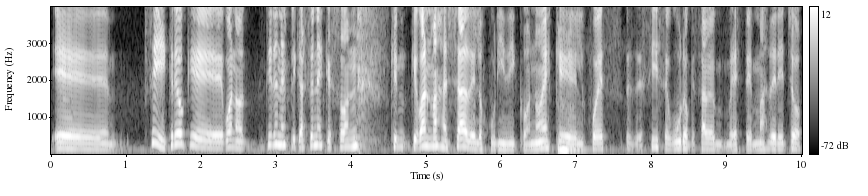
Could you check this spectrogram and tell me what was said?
eh, sí, creo que, bueno, tienen explicaciones que son que, van más allá de lo jurídico. No es que el juez, sí, seguro que sabe este, más derecho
